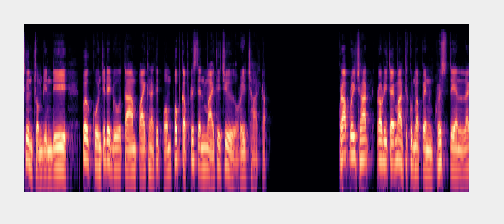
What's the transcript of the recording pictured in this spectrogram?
ชื่นชมยินดี เพื่อคุณจะได้ดูตามไปขณะที่ผมพบกับคริสเตียนใหม่ที่ชื่อริชาร์ดครับ ครับริชาร์ดเราดีใจมากที่คุณมาเป็นคริสเตียน และ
